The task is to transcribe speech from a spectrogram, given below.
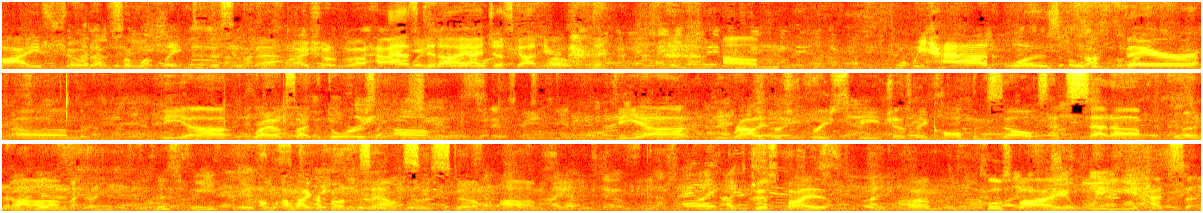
I showed up somewhat late to this event. I showed up about halfway. As did I. I just got here. um, what we had was over there, um, the uh, right outside the doors, um, the uh, the rally for free speech, as they called themselves, had set up um, a, a microphone and sound system. Um, just by um, close by, we had set.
